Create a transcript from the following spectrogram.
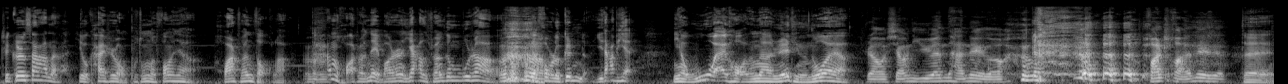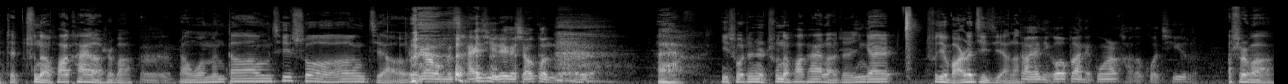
这哥仨呢又开始往不同的方向划船走了。他们划船，那帮人鸭子船跟不上，在后边就跟着一大片。你看五百口子呢，人也挺多呀。让我想起玉渊潭那个 划船那个。对，这春暖花开了是吧？嗯。让我们荡起双桨，让我们踩起这个小滚轮。哎呀，一说真是春暖花开了，这应该。出去玩的季节了，大爷，你给我办那公园卡都过期了，是吧？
